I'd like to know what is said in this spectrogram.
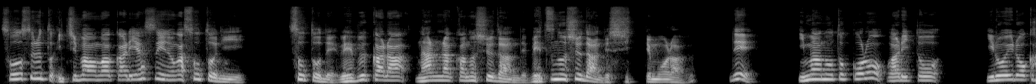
そうすると一番わかりやすいのが外に、外でウェブから何らかの手段で、別の手段で知ってもらう。で、今のところ割といろいろ考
